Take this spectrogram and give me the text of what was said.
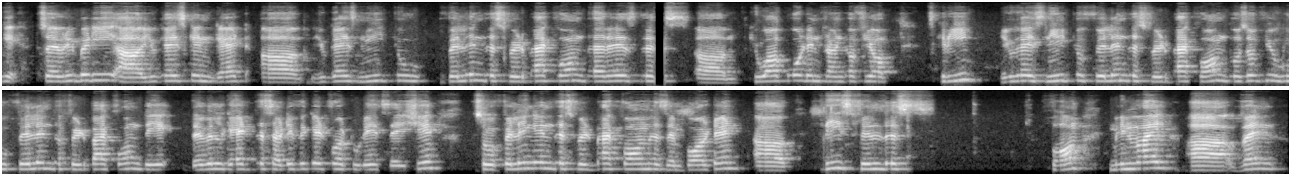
okay so everybody uh, you guys can get uh, you guys need to fill in this feedback form. There is this um, qr code in front of your screen. You guys need to fill in this feedback form. Those of you who fill in the feedback form they they will get the certificate for today's session. So filling in this feedback form is important. Uh, please fill this form. Meanwhile uh, when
